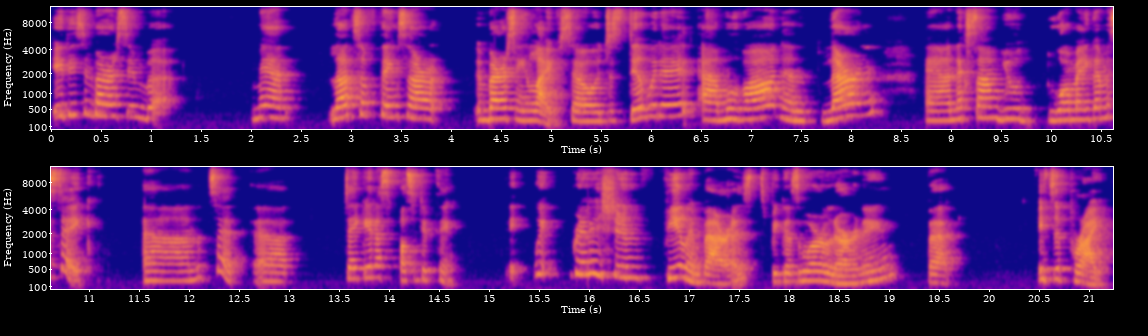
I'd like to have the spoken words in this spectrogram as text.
It is embarrassing, but man, lots of things are embarrassing in life. So just deal with it, and move on, and learn and next time you won't make that mistake and that's it uh, take it as a positive thing. We really shouldn't feel embarrassed because we're learning but it's a pride.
